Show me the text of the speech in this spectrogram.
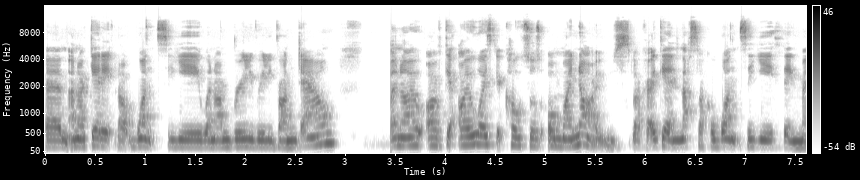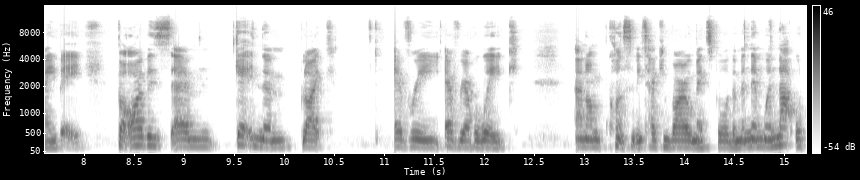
um, and I get it like once a year when I'm really really run down. And I I get I always get cold sores on my nose. Like again, that's like a once a year thing maybe. But I was um, getting them like every every other week, and I'm constantly taking viral meds for them. And then when that would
